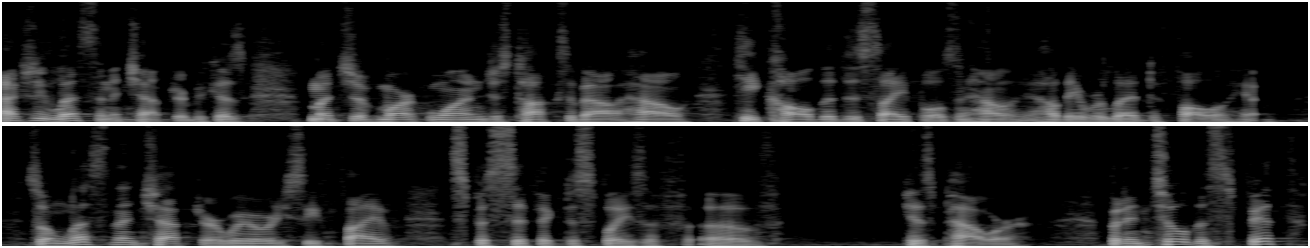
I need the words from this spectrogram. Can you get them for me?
Actually, less than a chapter, because much of Mark 1 just talks about how he called the disciples and how, how they were led to follow him. So, in less than a chapter, we already see five specific displays of, of his power. But until this fifth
